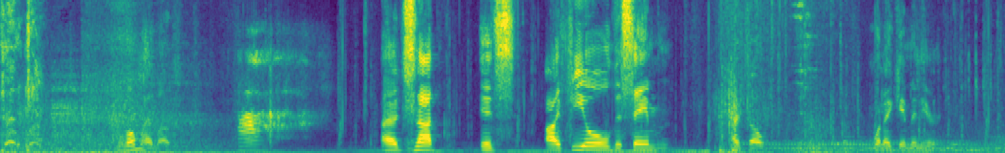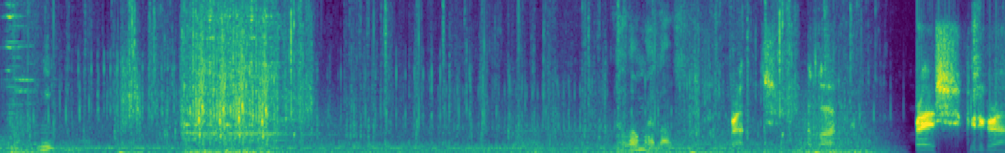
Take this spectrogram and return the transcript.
Hello, my love. yeah. Uh, it's not. It's. I feel the same. I felt when I came in here. Hello, my love. Right. Good luck. Race. Good to go.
